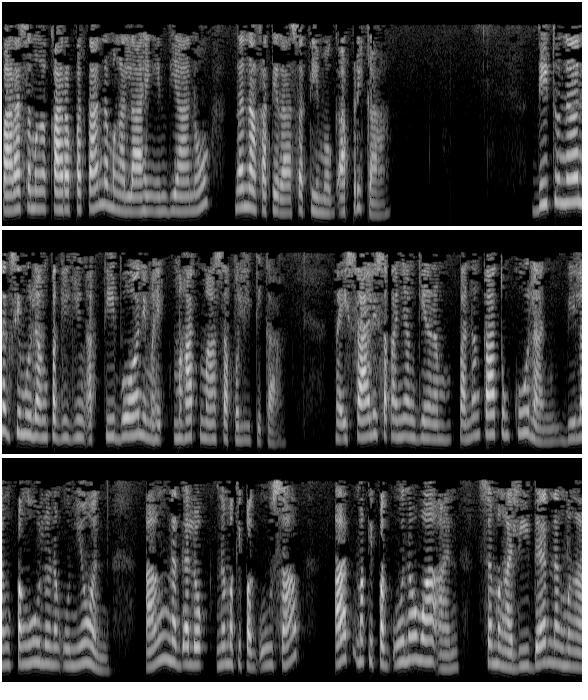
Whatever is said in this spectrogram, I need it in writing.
para sa mga karapatan ng mga lahing Indiano na nakatira sa Timog Aprika. Dito na nagsimula ang pagiging aktibo ni Mahatma sa politika na isali sa kanyang ginampan ng katungkulan bilang Pangulo ng Unyon ang nag-alok na makipag-usap at makipag-unawaan sa mga lider ng mga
